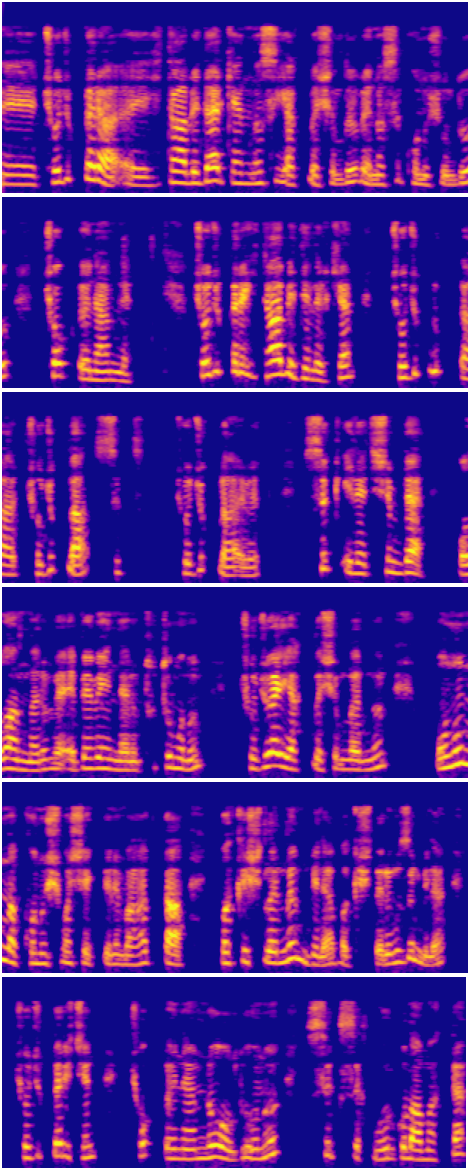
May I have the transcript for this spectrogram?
e, çocuklara e, hitap ederken nasıl yaklaşıldığı ve nasıl konuşulduğu çok önemli. Çocuklara hitap edilirken çocuklukla çocukla sık çocukla evet sık iletişimde olanların ve ebeveynlerin tutumunun çocuğa yaklaşımlarının onunla konuşma şeklini ve hatta bakışlarının bile bakışlarımızın bile çocuklar için çok önemli olduğunu sık sık vurgulamakta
